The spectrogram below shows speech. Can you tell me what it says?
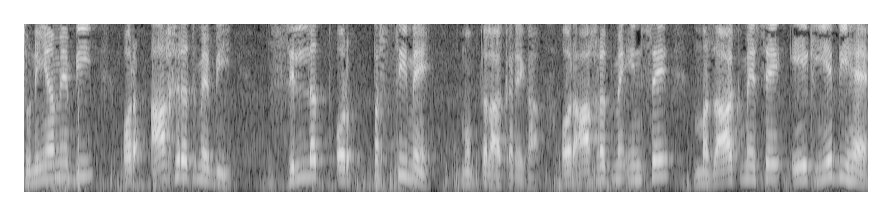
دنیا میں بھی اور آخرت میں بھی ذلت اور پستی میں مبتلا کرے گا۔ اور آخرت میں ان سے، مذاق میں سے ایک یہ بھی ہے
